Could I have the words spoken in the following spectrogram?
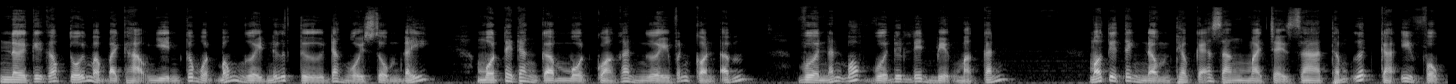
Nơi cái góc tối mà Bạch Hạo nhìn có một bóng người nữ tử đang ngồi xổm đấy. Một tay đang cầm một quả gan người vẫn còn ấm, vừa nắn bóp vừa đưa lên miệng mà cắn. Máu tươi tanh nồng theo kẽ răng mà chảy ra thấm ướt cả y phục,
